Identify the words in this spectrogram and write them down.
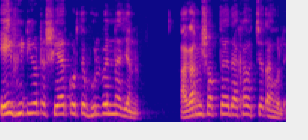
এই ভিডিওটা শেয়ার করতে ভুলবেন না যেন। আগামী সপ্তাহে দেখা হচ্ছে তাহলে।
